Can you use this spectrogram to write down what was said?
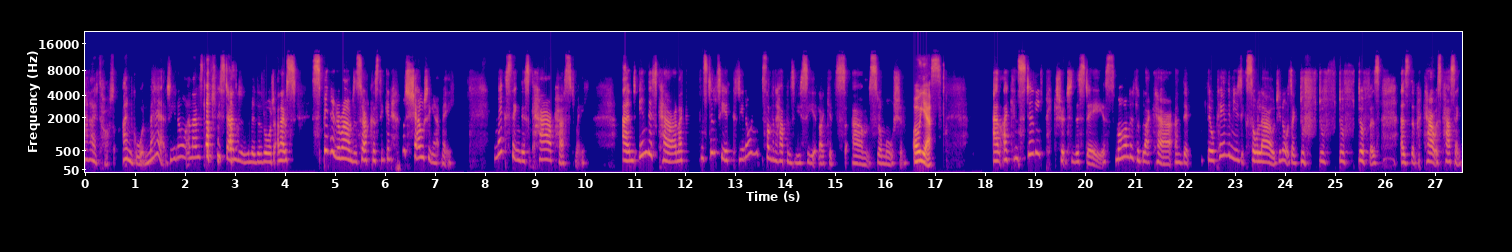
And I thought, I'm going mad, you know. And I was literally standing in the middle of the road and I was spinning around in circles thinking, who's shouting at me? Next thing, this car passed me. And in this car, and I can still see it because you know when something happens and you see it like it's um, slow motion. Oh, yes. And I can still picture it to this day a small little black car, and they, they were playing the music so loud, you know, it was like doof, doof, doof, doof as, as the car was passing.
